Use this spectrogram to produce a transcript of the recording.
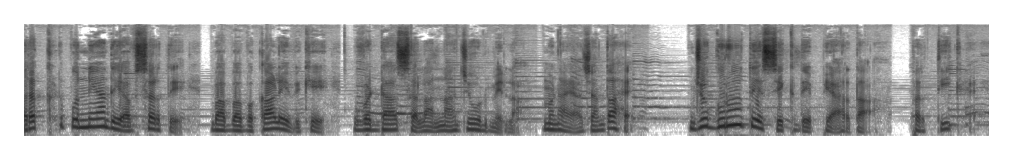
ਰੱਖੜ ਪੁੰਨਿਆਂ ਦੇ ਅਵਸਰ ਤੇ ਬਾਬਾ ਬਕਾਲੇ ਵਿਖੇ ਵੱਡਾ ਸਾਲਾਨਾ ਜੋੜ ਮੇਲਾ ਮਨਾਇਆ ਜਾਂਦਾ ਹੈ, ਜੋ ਗੁਰੂ ਤੇ ਸਿੱਖ ਦੇ ਪਿਆਰ ਦਾ ਪ੍ਰਤੀਕ ਹੈ।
